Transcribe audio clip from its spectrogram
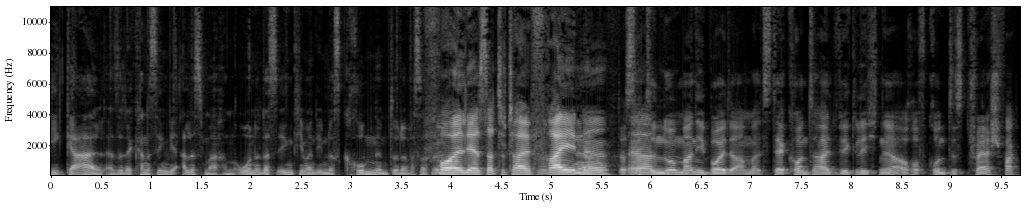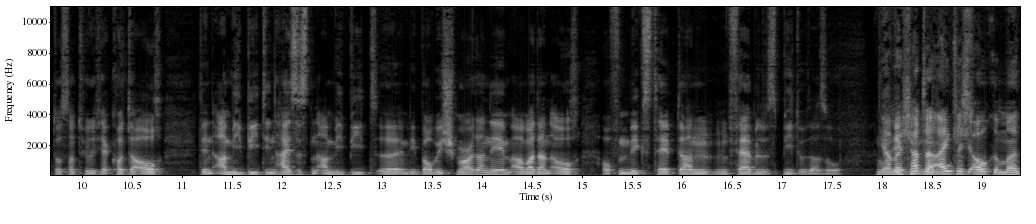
egal. Also der kann das irgendwie alles machen, ohne dass irgendjemand ihm das krumm nimmt oder was auch immer. Voll, der ist da total frei, ne? Das ja. hatte nur Moneyboy damals. Der konnte halt wirklich, ne, auch aufgrund des Trash-Faktors natürlich, er konnte auch den Ami-Beat, den heißesten Ami-Beat äh, irgendwie Bobby Schmurder nehmen, aber dann auch auf dem Mixtape dann ein Fabulous Beat oder so. Ja, aber ich hatte eigentlich auch immer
